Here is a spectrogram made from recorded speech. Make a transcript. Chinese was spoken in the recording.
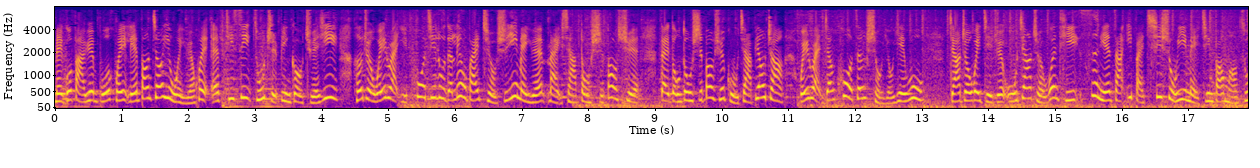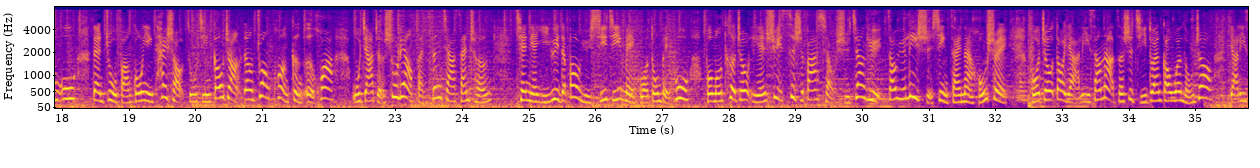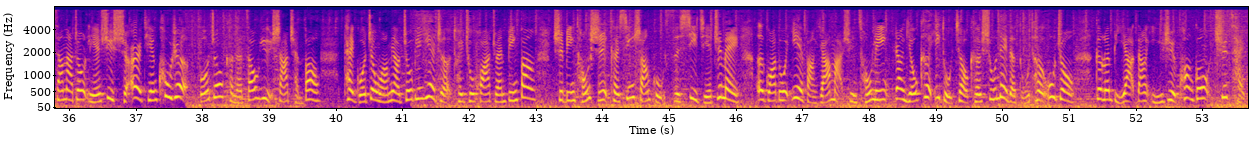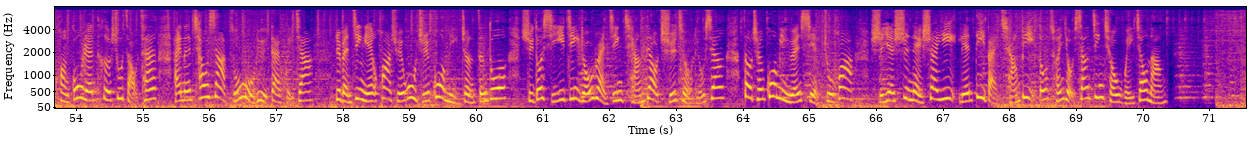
美国法院驳回联邦交易委员会 FTC 阻止并购决议，核准微软以破纪录的六百九十亿美元买下动视暴雪，带动动视暴雪股价飙涨。微软将扩增手游业务。加州为解决无家者问题，四年砸一百七十五亿美金帮忙租屋，但住房供应太少，租金高涨，让状况更恶化。无家者数量反增加三成。千年一遇的暴雨袭击美国东北部，佛蒙特州连续四十八小时降雨，遭遇历史性灾难洪水。佛州到亚利桑那则是极端高温笼罩，亚利桑那州连续十二天酷热，佛州可能遭遇沙尘暴。泰国郑王庙周边业者推出花砖冰棒，吃冰同时可欣赏古寺细节之美。厄瓜多夜访亚马逊丛林，让游客一睹教科书内的独特物种。哥伦比亚当一日矿工，吃采矿工人特殊早餐，还能敲下祖母绿带回家。日本近年化学物质过敏症增多，许多洗衣精、柔软精强调持久留香，造成过敏源显著化。实验室内晒衣，连地板、墙壁都存有香精球为胶囊。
